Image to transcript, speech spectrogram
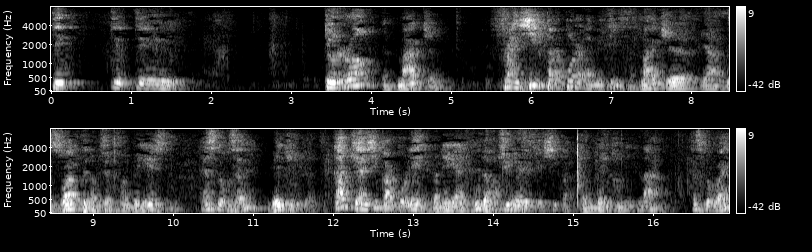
te, te, te, te rend fragile par rapport à la maîtrise. Est-ce que vous savez? Quand tu agis par colère, tu ne réfléchis pas. Est-ce que vous voyez?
